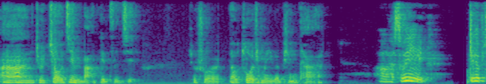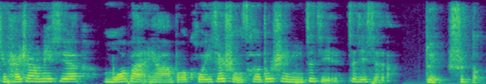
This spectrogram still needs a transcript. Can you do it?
暗暗就较劲吧，给自己就说要做这么一个平台啊。所以这个平台上那些。模板呀，包括一些手册，都是你自己自己写的。对，是的，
